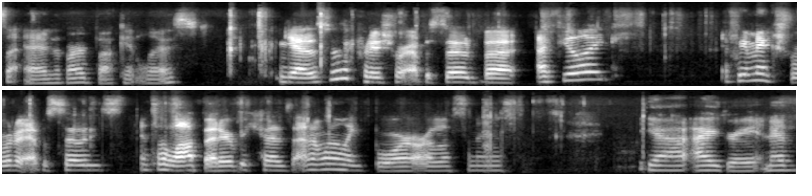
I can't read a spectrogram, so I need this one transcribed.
the end of our bucket list. Yeah, this is a pretty short episode, but I feel like if we make shorter episodes, it's a lot better because I don't want to like bore our listeners. Yeah, I agree. And if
